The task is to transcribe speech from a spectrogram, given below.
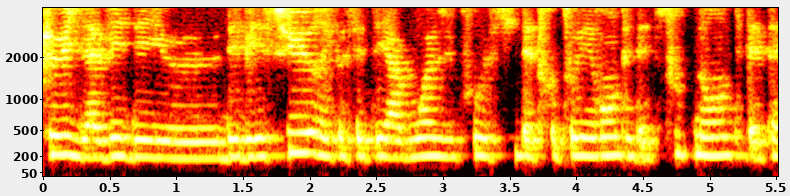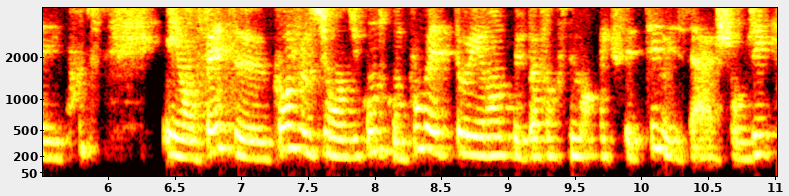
qu'il y avait des, des blessures et que c'était à moi du coup aussi d'être tolérante et d'être soutenante et d'être à l'écoute. Et en fait, euh, quand je me suis rendu compte qu'on pouvait être tolérante, mais pas forcément accepter, mais ça a changé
